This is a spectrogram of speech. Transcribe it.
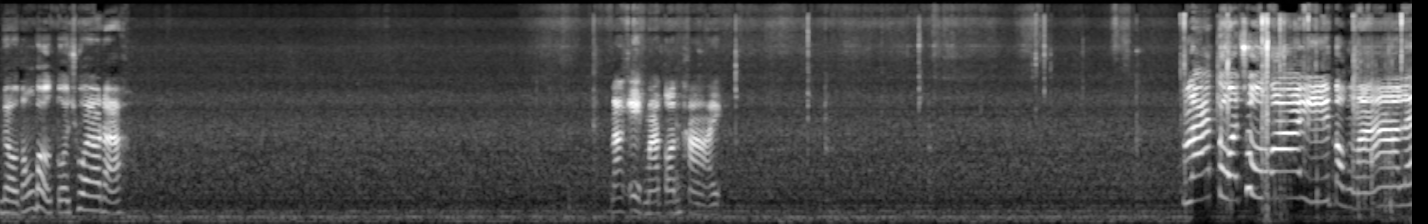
เดี๋ยวต้องเบิกตัวช่วยแล้วนะ นางเอกมาตอนท้าย และตัวช่วยต้องมาแล้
